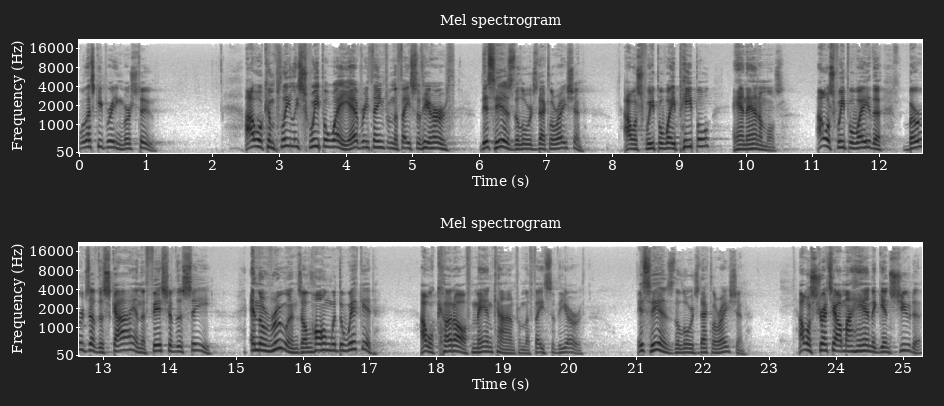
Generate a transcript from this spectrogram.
Well, let's keep reading verse 2. I will completely sweep away everything from the face of the earth. This is the Lord's declaration. I will sweep away people and animals. I will sweep away the birds of the sky and the fish of the sea, and the ruins along with the wicked. I will cut off mankind from the face of the earth. This is the Lord's declaration. I will stretch out my hand against Judah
